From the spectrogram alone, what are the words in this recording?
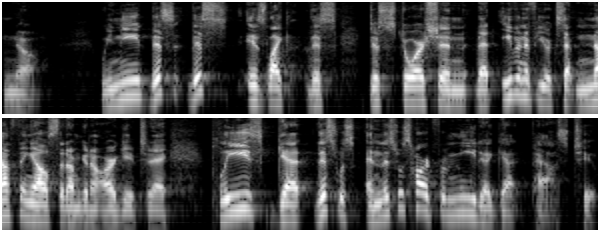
No. We need, this, this is like this distortion that even if you accept nothing else that I'm going to argue today, please get, this was, and this was hard for me to get past too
